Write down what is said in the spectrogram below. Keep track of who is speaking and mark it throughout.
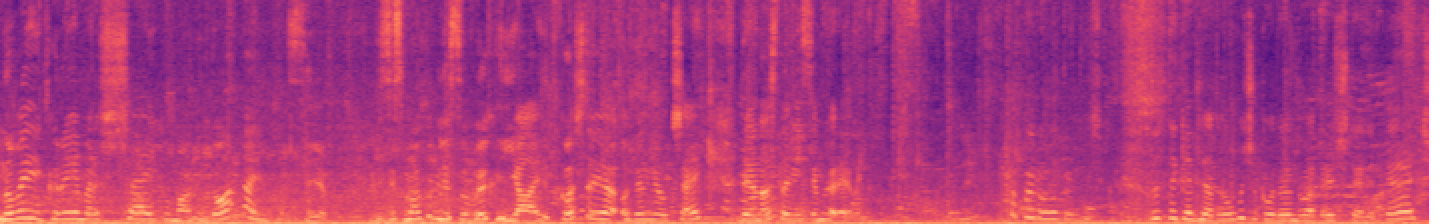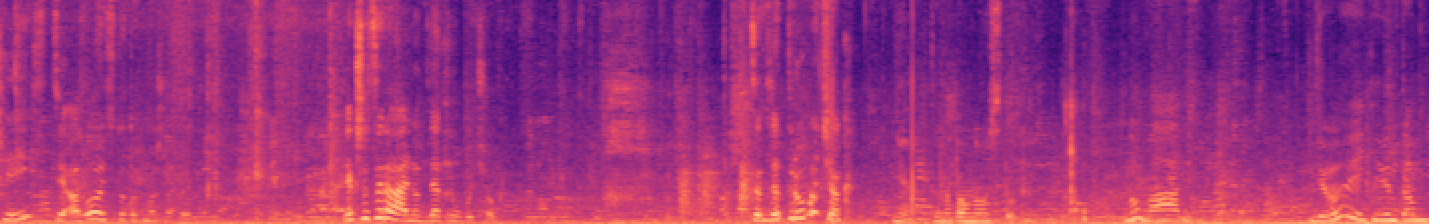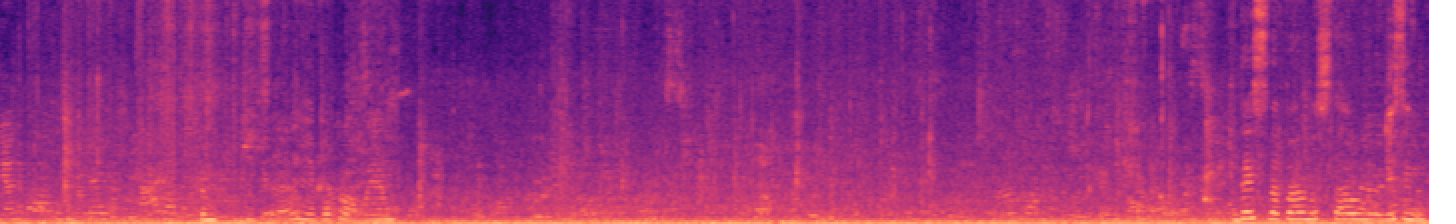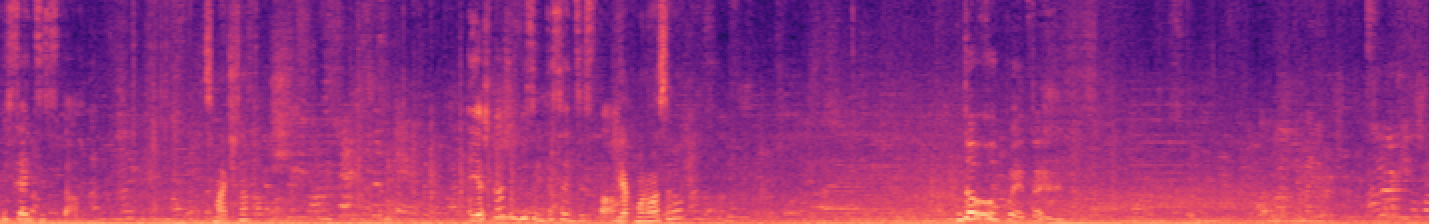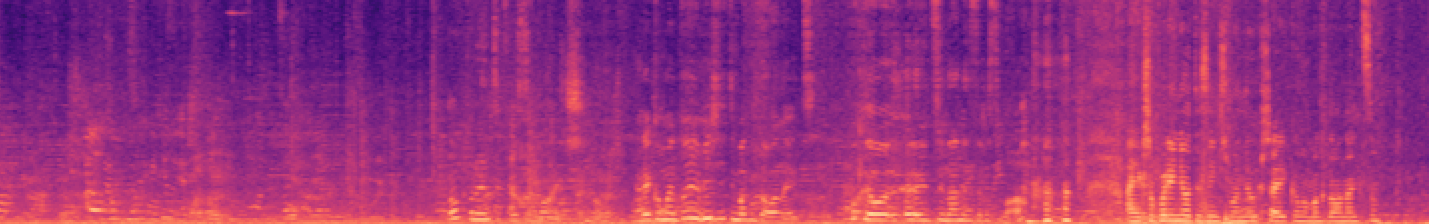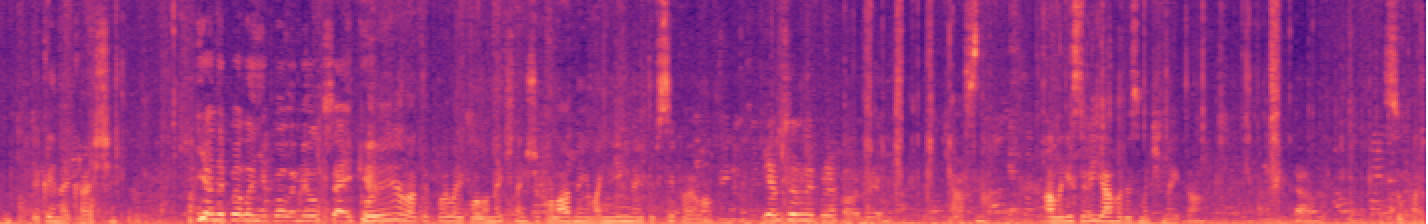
Speaker 1: Новий кремер шейк у Макдональдсі зі смаком лісових ягід. Коштує один мілкшейк 98 гривень. Паперова трубочка. Тут таке для трубочок 1, 2, 3, 4, Т, чисті, або ось тут от можна пити. Якщо це реально для трубочок. Це для трубочок?
Speaker 2: Ні, то напевно ось тут.
Speaker 1: Ну ладно. Йой, який він там. Там всередині попробуємо. Десь, напевно, ставлю 80 зі 100.
Speaker 2: Смачно?
Speaker 1: Я ж кажу 80 зі 100.
Speaker 2: Як морозиво?
Speaker 1: Довго пити. Ну, в принципі, смачно. Рекомендую візити Макдональдс, поки е, ціна не зросла.
Speaker 2: А якщо порівнювати з іншими мілкшейками Макдональдсу, який найкращий?
Speaker 1: Я не пила ніколи мілкшейки.
Speaker 2: Пила, ти пила і полуничний, і шоколадний, і ванільний, ти всі пила.
Speaker 1: Я вже не пригадую.
Speaker 2: Ясно. Але лісові ягоди смачний, так?
Speaker 1: Так.
Speaker 2: Супер.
